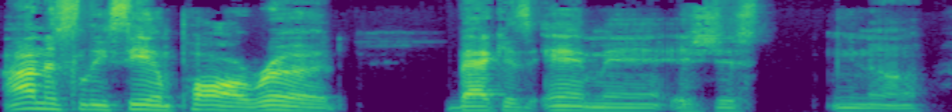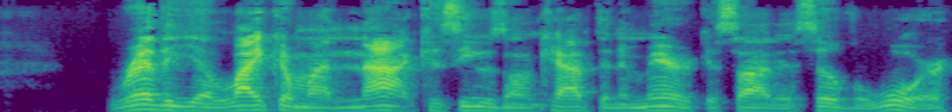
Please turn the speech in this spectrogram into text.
Honestly, seeing Paul Rudd back as Ant Man is just, you know, whether you like him or not, because he was on Captain America side in Civil War,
